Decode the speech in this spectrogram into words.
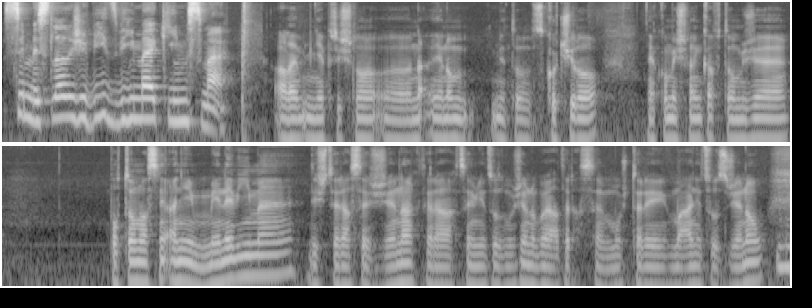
si mysleli, že víc víme, kým jsme. Ale mně přišlo, jenom mě to skočilo jako myšlenka v tom, že potom vlastně ani my nevíme, když teda se žena, která chce mít něco s mužem, nebo já teda jsem muž, který má něco s ženou, Mhm.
